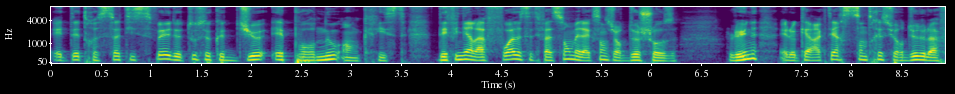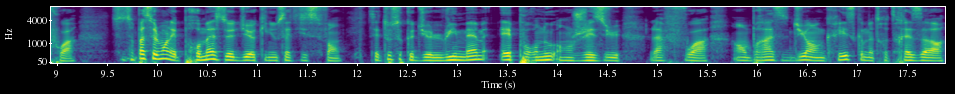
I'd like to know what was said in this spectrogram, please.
est d'être satisfait de tout ce que Dieu est pour nous en Christ. Définir la foi de cette façon met l'accent sur deux choses. L'une est le caractère centré sur Dieu de la foi. Ce ne sont pas seulement les promesses de Dieu qui nous satisfont, c'est tout ce que Dieu lui-même est pour nous en Jésus. La foi embrasse Dieu en Christ comme notre trésor,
